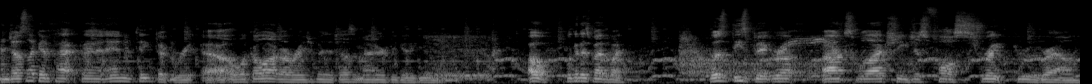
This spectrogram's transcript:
And just like in, pa and Dig Dug, uh, like a log arrangement, it doesn't matter if you get a game. Oh, look at this by the way. Those these big rocks will actually just fall straight through the ground.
